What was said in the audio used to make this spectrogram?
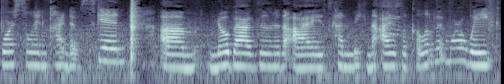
porcelain kind of skin. Um, no bags under the eyes, kind of making the eyes look a little bit more awake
